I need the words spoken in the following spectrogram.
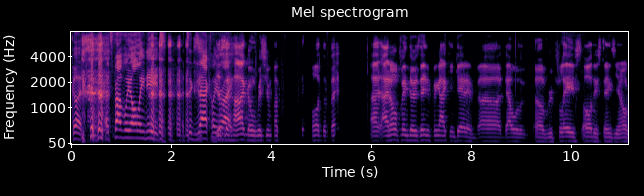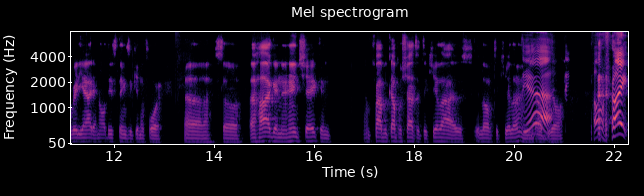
Good. That's probably all he needs. That's exactly just right. Just a hug and wish him all the best. I, I, don't think there's anything I can get him uh, that will uh, replace all these things you already had and all these things he can afford. Uh, so a hug and a handshake and probably a couple shots of tequila. I, was, I love tequila. yeah. all. all right,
